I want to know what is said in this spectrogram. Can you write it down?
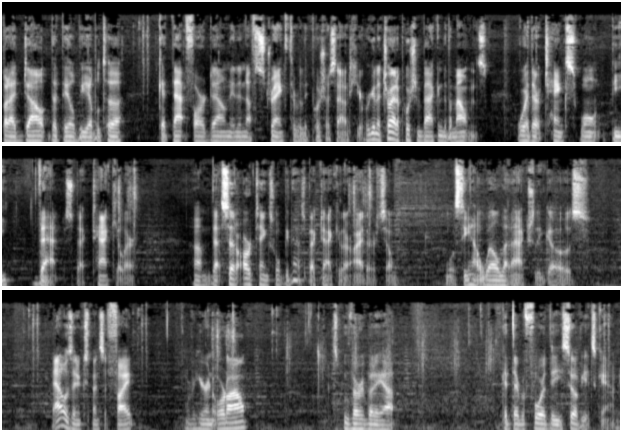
But I doubt that they'll be able to get that far down in enough strength to really push us out here. We're going to try to push them back into the mountains where their tanks won't be that spectacular. Um, that said, our tanks won't be that spectacular either, so we'll see how well that actually goes. That was an expensive fight over here in Ordile. Let's move everybody up get there before the Soviets can.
